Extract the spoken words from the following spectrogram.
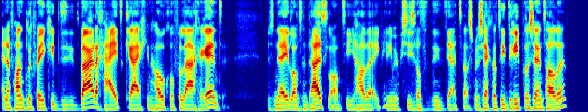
En afhankelijk van je kredietwaardigheid krijg je een hoge of een lage rente. Dus Nederland en Duitsland, die hadden, ik weet niet meer precies wat het in die tijd was, maar zeg dat die 3% hadden.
